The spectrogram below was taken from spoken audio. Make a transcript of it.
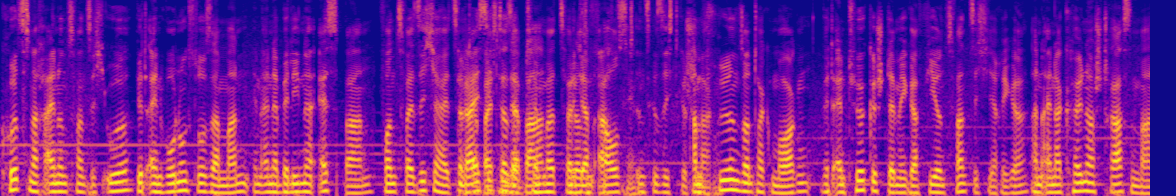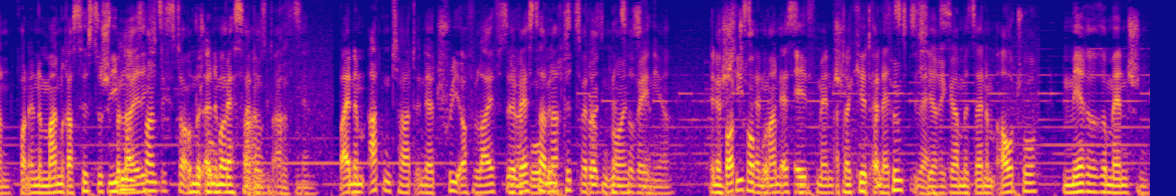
Kurz nach 21 Uhr wird ein wohnungsloser Mann in einer Berliner S-Bahn von zwei Sicherheitsmitarbeitern 30. September 2018 Faust ins Gesicht geschlagen. Am frühen Sonntagmorgen wird ein türkischstämmiger 24-Jähriger an einer Kölner Straßenbahn von einem Mann rassistisch beleidigt und mit einem Messer 2018. Bei einem Attentat in der Tree of Life Silvesternacht 2019. In Bottrop ein Mann elf Menschen attackiert ein 50-Jähriger mit seinem Auto mehrere Menschen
